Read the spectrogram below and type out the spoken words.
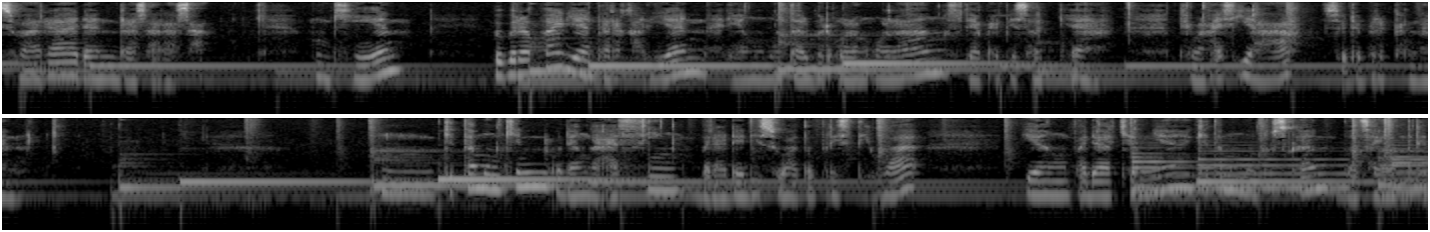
suara dan rasa-rasa. Mungkin beberapa di antara kalian ada yang memutar berulang-ulang setiap episodenya. Terima kasih ya sudah berkenan. Hmm, kita mungkin udah gak asing berada di suatu peristiwa yang pada akhirnya kita memutuskan buat treatment.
